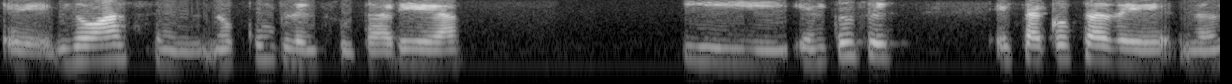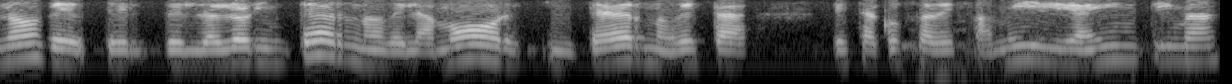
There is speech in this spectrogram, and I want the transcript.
eh, no hacen no cumplen su tarea. Y entonces esa cosa de no de, del dolor interno del amor interno de esta de esta cosa de familia íntima.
